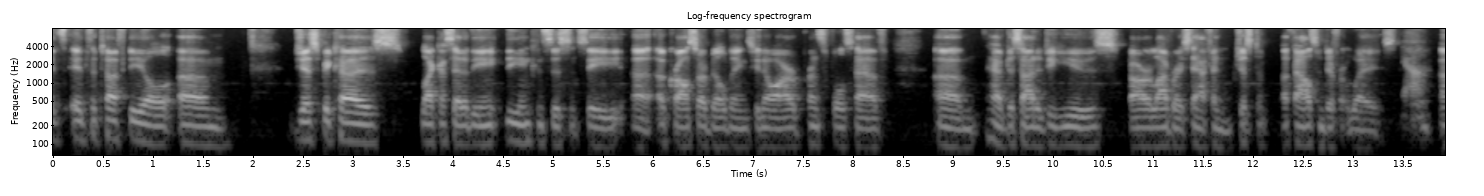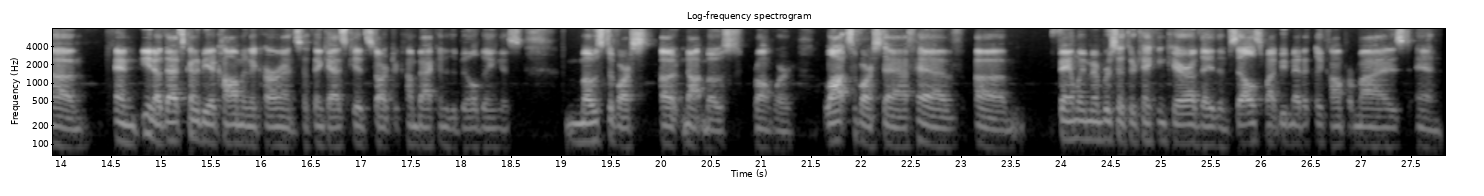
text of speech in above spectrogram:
it's it's a tough deal. Um, just because, like I said, of the the inconsistency uh, across our buildings. You know, our principals have um, have decided to use our library staff in just a, a thousand different ways. Yeah. Um, and you know that's going to be a common occurrence. I think as kids start to come back into the building, is most of our uh, not most wrong word. Lots of our staff have um, family members that they're taking care of. They themselves might be medically compromised, and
